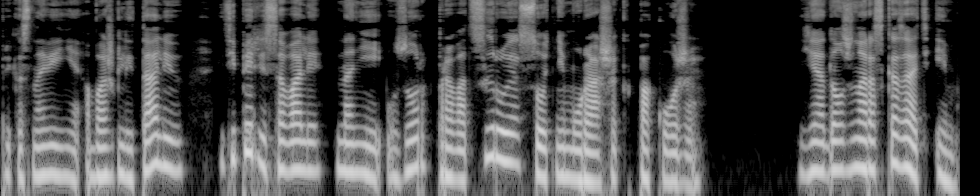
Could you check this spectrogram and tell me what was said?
Прикосновения обожгли талию и теперь рисовали на ней узор, провоцируя сотни мурашек по коже. Я должна рассказать им,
